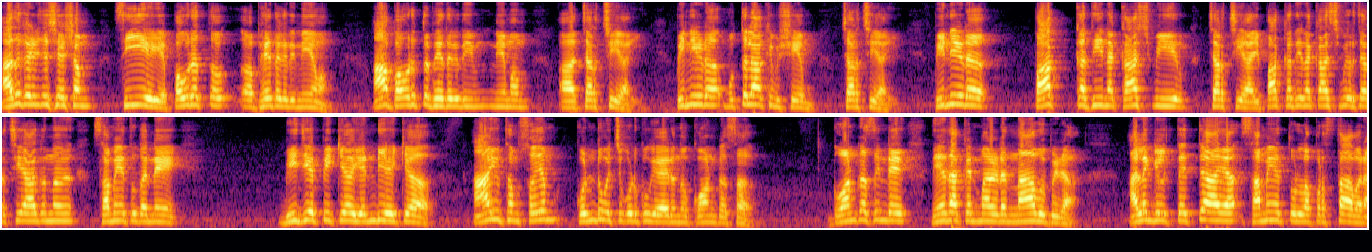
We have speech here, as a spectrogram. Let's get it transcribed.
അത് കഴിഞ്ഞ ശേഷം സി എ എ പൗരത്വ ഭേദഗതി നിയമം. ആ പൗരത്വ ഭേദഗതി നിയമം ചർച്ചയായി. പിന്നീട് മുത്തലാഖ് വിഷയം ചർച്ചയായി. പിന്നീട് പാക് അധീന കാശ്മീർ ചർച്ചയായി. പാക് അധീന കാശ്മീർ ചർച്ചയാകുന്ന സമയത്ത് തന്നെ ബി ജെ പിക്ക് എൻ ഡി എക്ക് ആയുധം സ്വയം കൊണ്ടുവച്ച് കൊടുക്കുകയായിരുന്നു കോൺഗ്രസ്. കോൺഗ്രസിന്റെ നേതാക്കന്മാരുടെ നാവ് പിഴ അല്ലെങ്കിൽ തെറ്റായ സമയത്തുള്ള പ്രസ്താവന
